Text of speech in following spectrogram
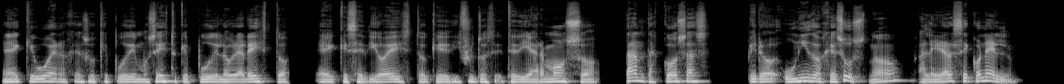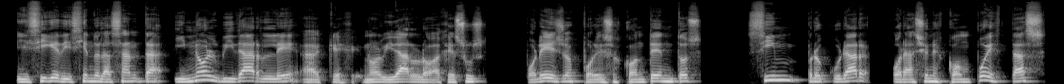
eh, qué bueno Jesús que pudimos esto, que pude lograr esto, eh, que se dio esto, que disfruto este día hermoso, tantas cosas, pero unido a Jesús, ¿no? Alegrarse con Él. Y sigue diciendo la santa, y no olvidarle, a que, no olvidarlo a Jesús por ellos, por esos contentos, sin procurar oraciones compuestas,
